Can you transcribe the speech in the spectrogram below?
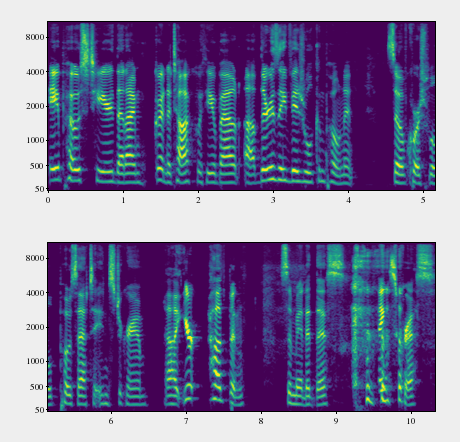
a post here that I'm going to talk with you about. Uh, there is a visual component, so of course we'll post that to Instagram. Uh, your husband submitted this. Thanks, Chris.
